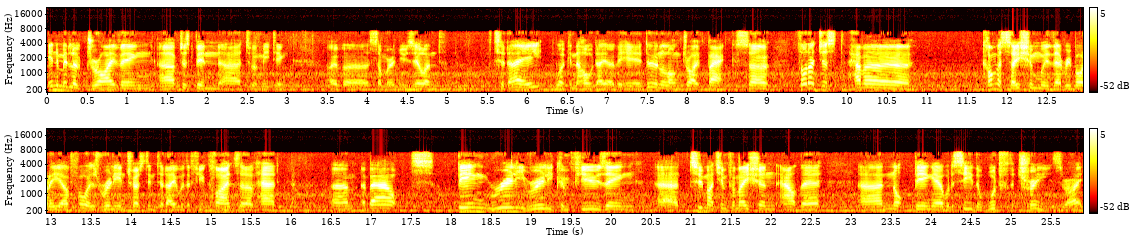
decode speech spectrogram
in the middle of driving. Uh, I've just been uh, to a meeting over somewhere in New Zealand today, working the whole day over here, doing a long drive back. So thought I'd just have a conversation with everybody. I thought it was really interesting today with a few clients that I've had um, about being really, really confusing, uh, too much information out there, uh, not being able to see the wood for the trees, right?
